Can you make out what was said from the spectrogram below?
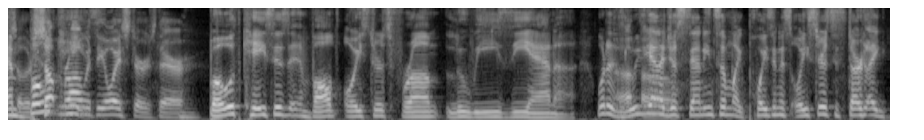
and So there's something wrong with the oysters there. both cases involved oysters from Louisiana. What is Louisiana just sending some like poisonous oysters to start like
